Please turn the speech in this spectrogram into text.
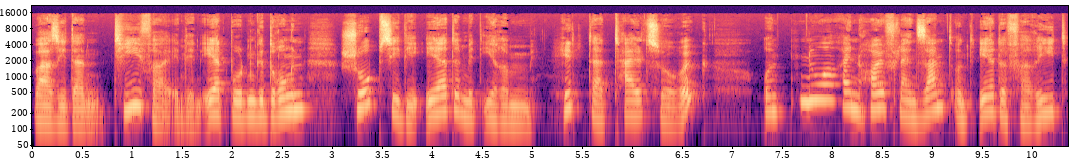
War sie dann tiefer in den Erdboden gedrungen, schob sie die Erde mit ihrem Hinterteil zurück und nur ein Häuflein Sand und Erde verriet,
